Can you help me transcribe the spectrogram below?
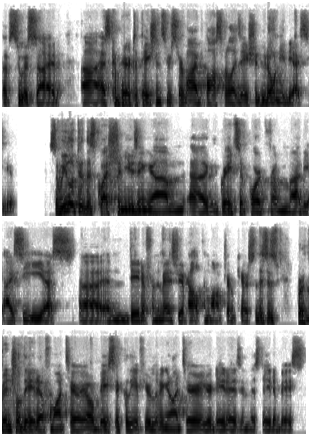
of suicide uh, as compared to patients who survive hospitalization who don't need the ICU? So we looked at this question using um, uh, great support from uh, the ICES uh, and data from the Ministry of Health and Long Term Care. So this is provincial data from Ontario. Basically, if you're living in Ontario, your data is in this database.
